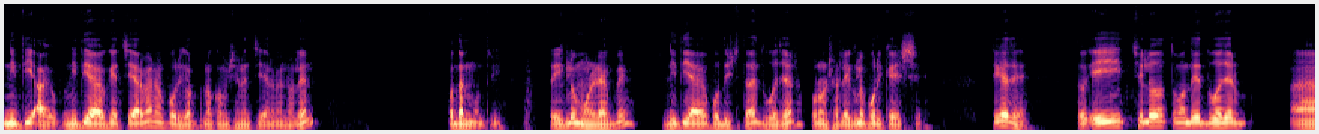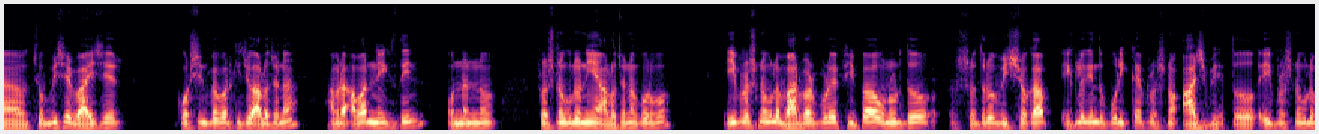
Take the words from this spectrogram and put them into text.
নীতি আয়োগ। নীতি আয়োগের চেয়ারম্যান এবং পরিকল্পনা কমিশনের চেয়ারম্যান হলেন প্রধানমন্ত্রী। তো এগুলো মনে রাখবে। নীতি আয়োগ প্রতিষ্ঠিত হয় দু হাজার পনেরো সালে। এগুলো পরীক্ষা এসছে। ঠিক আছে? তো এই ছিল তোমাদের দু হাজার চব্বিশের, বাইশের কোশ্চিন পেপার কিছু আলোচনা। আমরা আবার নেক্সট দিন অন্যান্য প্রশ্নগুলো নিয়ে আলোচনা করব। এই প্রশ্নগুলো বারবার পড়ে ফিফা, অনূর্ধ্ব, সতেরো, বিশ্বকাপ, এগুলো কিন্তু পরীক্ষায় প্রশ্ন আসবে। তো এই প্রশ্নগুলো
